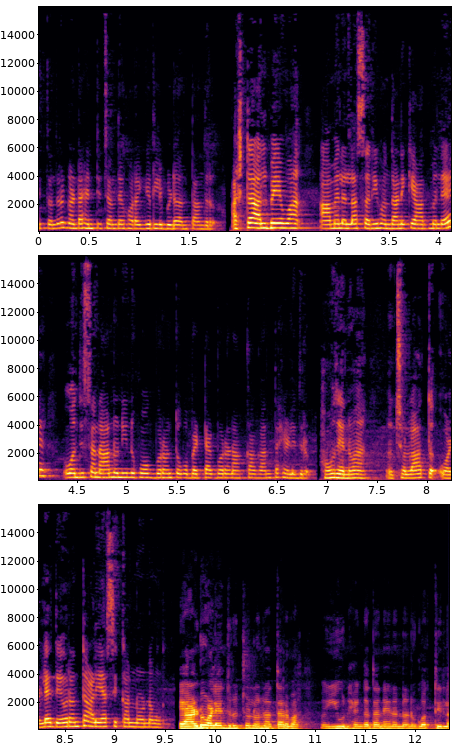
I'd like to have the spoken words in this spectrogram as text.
ಸಿಕ್ತಂದ್ರೆ ಗಂಡ ಹೆಂಡತಿ ಚಂದೆ ಹೊರಗಿರ್ಲಿ ಬಿಡು ಅಂತಂದ್ರು. ಅಷ್ಟೇ ಅಲ್ಬೇವ. ಆಮೇಲೆಲ್ಲ ಸರಿ ಹೊಂದಾಣಿಕೆ ಆದ್ಮೇಲೆ ಒಂದ್ ದಿವಸ ನಾನು ನೀನು ಹೋಗಿ ಬರೋಣ ತಗೋ ಬೆಟ್ಟಾಗ ಬರೋಣ ಅಕ್ಕಾಗ ಅಂತ ಹೇಳಿದ್ರು. ಹೌದೇನೋ ಚಲೋ ಆತ್ ಒಳ್ಳೆ ದೇವ್ರಂತ ಅಳಿಯ ಸಿಕ್ಕನ್ ನೋಡ್ ನಮ್ಗೆ. ಎರಡು ಹಳೆಂದ್ರು ಚಲೋ ತರ್ವ. ಇವ್ನ್ ಹೆಂಗದಾನೆ ನನಗೆ ಗೊತ್ತಿಲ್ಲ.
